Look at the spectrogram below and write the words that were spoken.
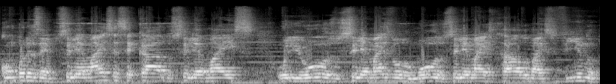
Como por exemplo, se ele é mais ressecado, se ele é mais oleoso, se ele é mais volumoso, se ele é mais ralo, mais fino.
